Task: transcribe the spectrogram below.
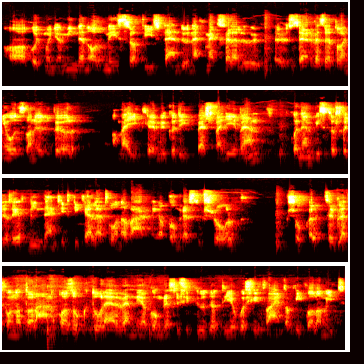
a, hogy mondjam, minden adminisztratív teendőnek megfelelő szervezet a 85-ből, amelyik működik Pest megyében, akkor nem biztos, hogy azért mindenkit ki kellett volna vágni a kongresszusról. Sokkal egyszerűbb lett volna talán azoktól elvenni a kongresszusi küldötti jogosítványt, akik valamit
